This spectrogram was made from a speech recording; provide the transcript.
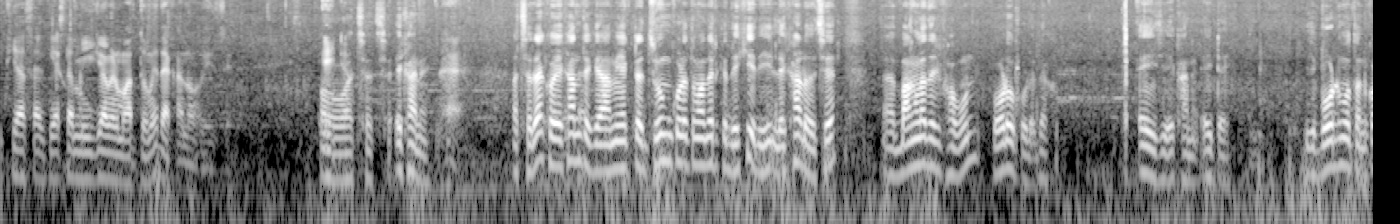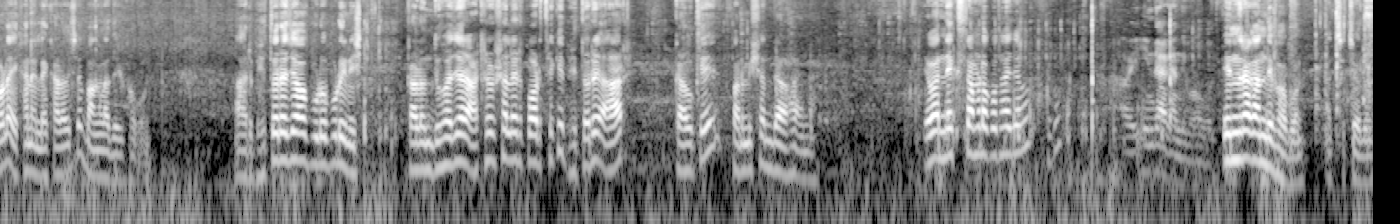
ইতিহাস আর কি একটা মিউজিয়ামের মাধ্যমে দেখানো হয়েছে। ও আচ্ছা আচ্ছা এখানে? হ্যাঁ। আচ্ছা দেখো এখান থেকে আমি একটা জুম করে তোমাদেরকে দেখিয়ে দিই। লেখা রয়েছে বাংলাদেশ ভবন বড় করে দেখো। এই যে এখানে এইটাই। এই যে বোর্ড মতন করা এখানে লেখা রয়েছে বাংলাদেশ ভবন। আর ভেতরে যাওয়া পুরোপুরি নিশ্চিত কারণ দু হাজার আঠেরো সালের পর থেকে ভেতরে আর কাউকে পারমিশন দেওয়া হয় না। এবার নেক্সট আমরা কোথায় যাব? ইন্দিরা গান্ধী ভবন। ইন্দিরা গান্ধী ভবন। আচ্ছা চলুন।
